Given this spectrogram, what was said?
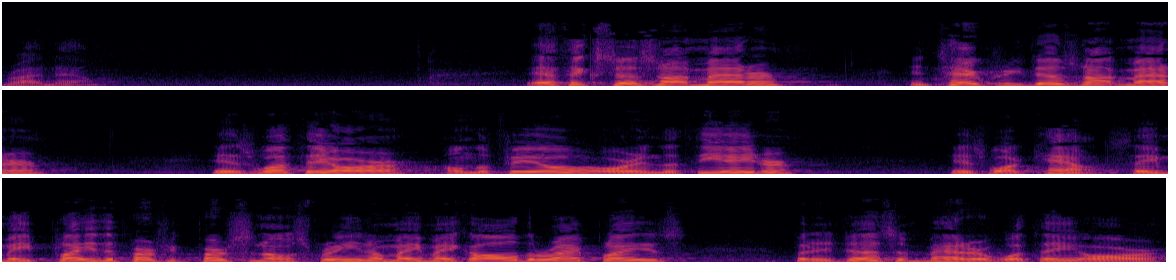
right now. Ethics does not matter. Integrity does not matter. Is what they are on the field or in the theater is what counts. They may play the perfect person on screen or may make all the right plays, but it doesn't matter what they are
